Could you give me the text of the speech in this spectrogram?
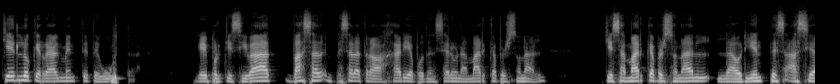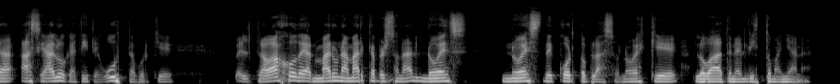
qué es lo que realmente te gusta. ¿okay? Porque si va, vas a empezar a trabajar y a potenciar una marca personal, que esa marca personal la orientes hacia, hacia algo que a ti te gusta, porque el trabajo de armar una marca personal no es, no es de corto plazo, no es que lo vas a tener listo mañana.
